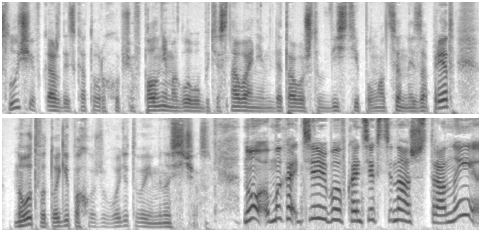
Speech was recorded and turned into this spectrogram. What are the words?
резонансных случаев, каждый из которых, в общем, вполне могло бы быть основанием для того, чтобы ввести полноценный запрет, но вот в итоге, похоже, вводят его именно сейчас. Ну, мы хотели бы в контексте нашей страны э,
